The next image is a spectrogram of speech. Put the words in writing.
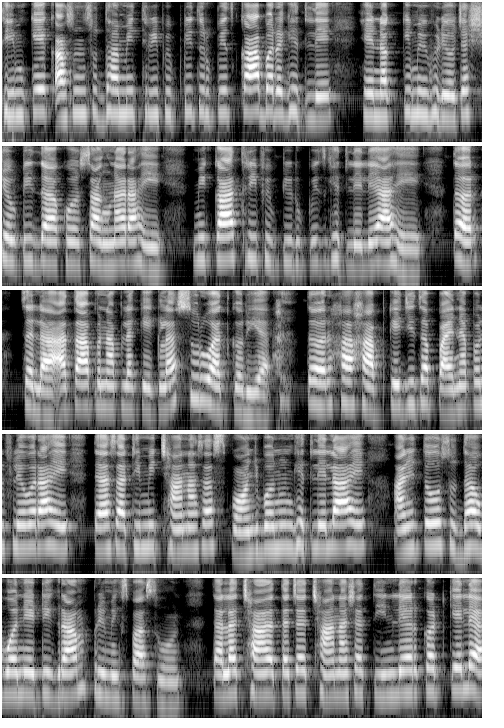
थीम केक असूनसुद्धा मी थ्री फिफ्टीज रुपीज का बरं घेतले हे नक्की मी व्हिडिओच्या शेवटी दाखव सांगणार आहे. मी का थ्री फिफ्टी रुपीज घेतलेले आहे? तर चला आता आपण आपल्या केकला सुरुवात करूया. तर हा हाफ के जीचा पायनॅपल फ्लेवर आहे. त्यासाठी मी छान असा स्पॉन्ज बनवून घेतलेला आहे आणि तो सुद्धा वन एटी ग्राम प्रिमिक्सपासून त्याला छा त्याच्या छान अशा तीन लेअर कट केल्या.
